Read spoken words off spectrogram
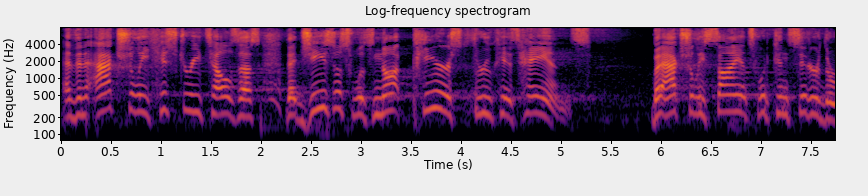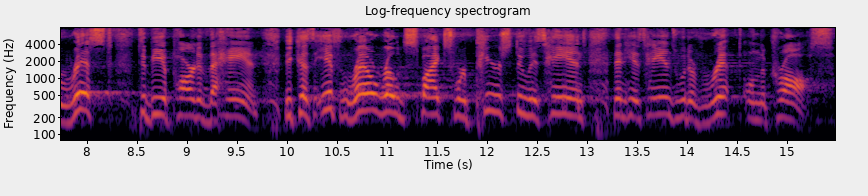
And then actually, history tells us that Jesus was not pierced through his hands. But actually, science would consider the wrist to be a part of the hand. Because if railroad spikes were pierced through his hand, then his hands would have ripped on the cross.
